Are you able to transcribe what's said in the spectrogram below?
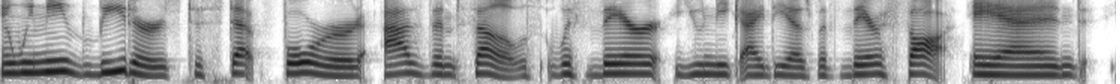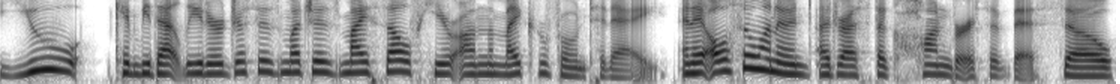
And we need leaders to step forward as themselves with their unique ideas, with their thought. And you can be that leader just as much as myself here on the microphone today. And I also want to address the converse of this. So,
